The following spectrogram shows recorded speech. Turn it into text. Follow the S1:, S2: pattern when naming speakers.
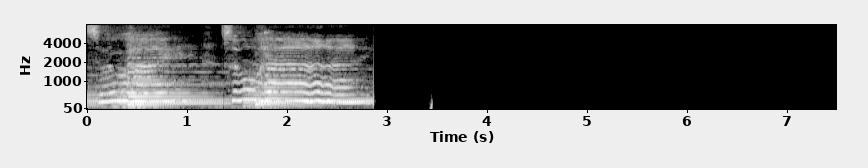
S1: So.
